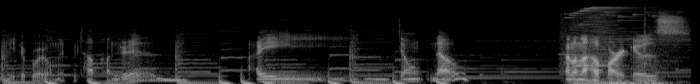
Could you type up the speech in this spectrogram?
Leaderboard hmm. only for top 100? I don't know. I don't know how far it goes.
